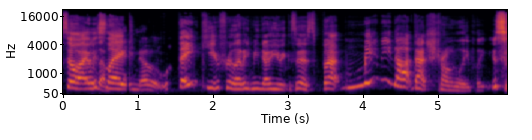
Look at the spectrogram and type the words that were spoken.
So I was like, no. thank you for letting me know you exist, but maybe not that strongly, please.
